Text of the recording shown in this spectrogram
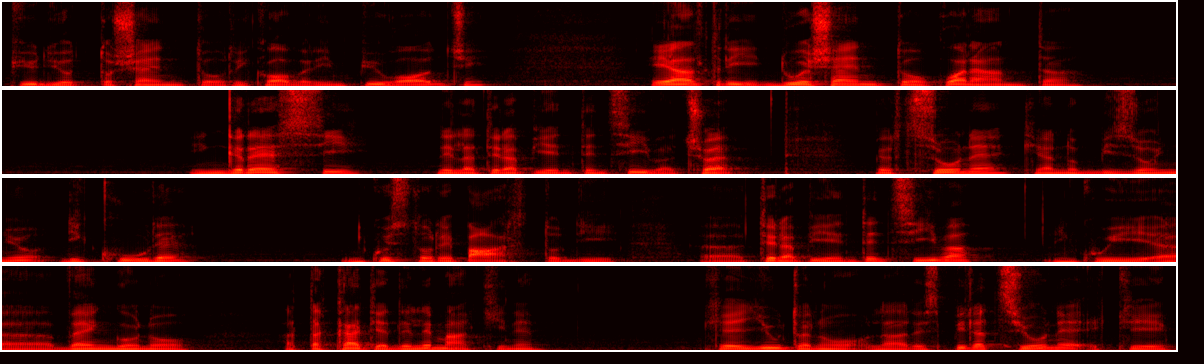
più di 800 ricoveri in più oggi e altri 240 ingressi nella terapia intensiva, cioè persone che hanno bisogno di cure in questo reparto di eh, terapia intensiva in cui eh, vengono attaccati a delle macchine che aiutano la respirazione e che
